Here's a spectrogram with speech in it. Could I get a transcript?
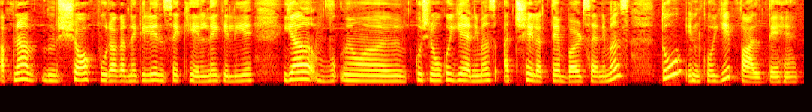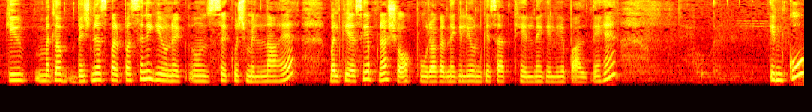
अपना शौक पूरा करने के लिए, इनसे खेलने के लिए, या कुछ लोगों को ये एनिमल्स अच्छे लगते हैं बर्ड्स एनिमल्स तो इनको ये पालते हैं कि मतलब बिज़नेस पर्पज से नहीं कि उन्हें, उनसे कुछ मिलना है, बल्कि ऐसे अपना शौक पूरा करने के लिए, उनके साथ खेलने के लिए पालते हैं। इनको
